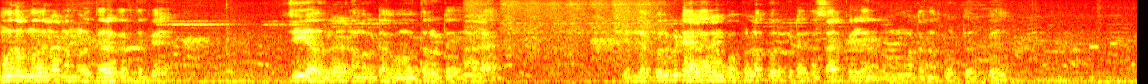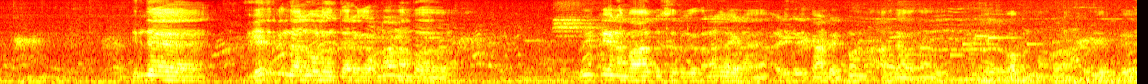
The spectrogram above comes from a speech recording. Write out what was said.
முதல் முதல்ல நம்மளுக்கு திறக்கிறதுக்கு ஜி அவர்கள் நம்மக்கிட்ட உத்தரவிட்டதுனால இந்த குறிப்பிட்ட எல்ஆர்எம் கோப்பில் குறிப்பிட்ட இந்த சர்க்கிளில் இருக்கிறவங்க மட்டும்தான் கூப்பிட்டு இருக்கு. இந்த எதுக்கு இந்த அலுவலகம் திறக்கிறோன்னா நம்ம வீட்லேயே நம்ம ஆஃபீஸ் இருக்கிறதுனால அடிக்கடி கான்டாக்ட் பண்ணோம் அதுக்காக தான் இங்கே ஓப்பன் பண்ணுறோம் இது இருக்குது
